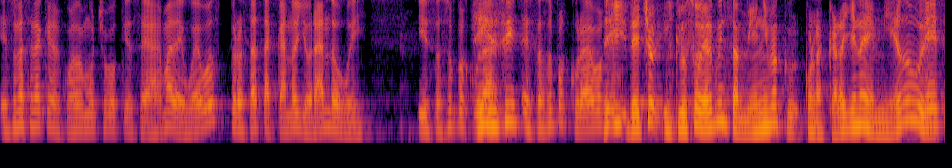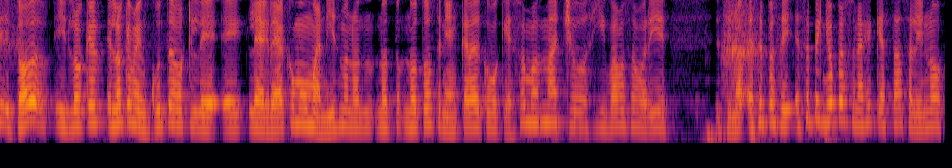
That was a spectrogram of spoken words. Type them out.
es una escena que recuerdo mucho porque se arma de huevos, pero está atacando llorando, güey. Y está súper curado. Sí, sí, sí. Está súper curado porque... Y de hecho, incluso Erwin también iba con la cara llena de miedo, güey. Sí, sí, todo. Y lo que, es lo que me encanta porque le, eh, le agrega como humanismo. No, no, no, todos tenían cara de como que somos machos y vamos a morir. Sino ese, ese pequeño personaje que ha estado saliendo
